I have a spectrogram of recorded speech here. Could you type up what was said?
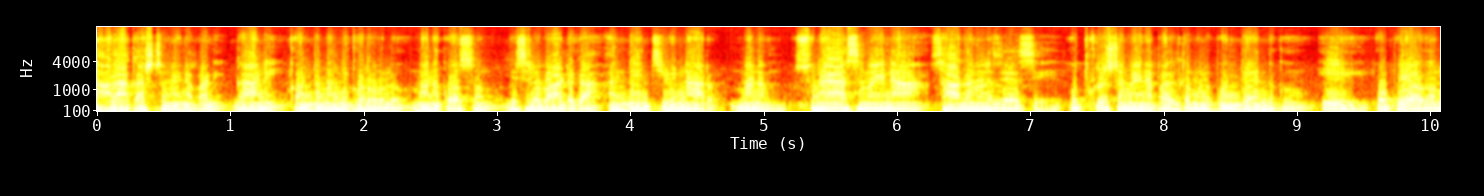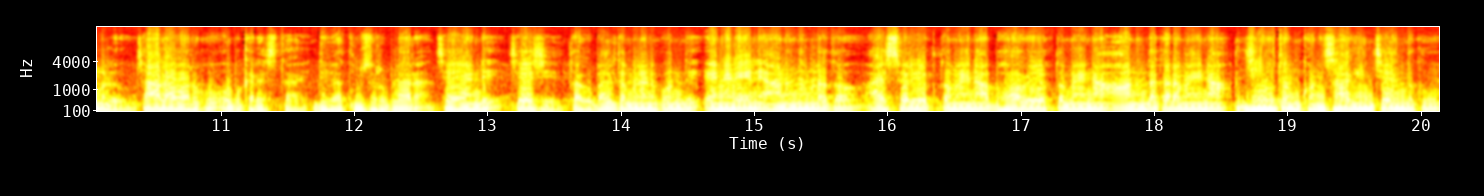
చాలా కష్టమైన పని. గాని కొంతమంది గురువులు మన కోసం విసులుబాటుగా అందించి ఉన్నారు. మనం సునాయాసమైన సాధనలు చేసి ఉత్కృష్టమైన ఫలితములు పొందేందుకు ఈ ఉపయోగములు చాలా వరకు ఉపకరిస్తాయి. దివ్యాత్మ స్వరూపులారా చేయండి. చేసి తగు ఫలితములను పొంది ఎనలేని ఆనందములతో ఐశ్వర్యయుక్తమైన భోగయుక్తమైన ఆనందకరమైన జీవితం కొనసాగించేందుకు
